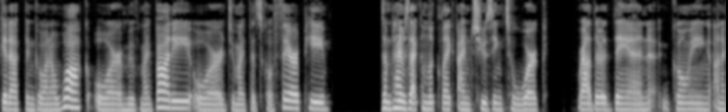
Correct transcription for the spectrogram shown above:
get up and go on a walk or move my body or do my physical therapy. Sometimes that can look like I'm choosing to work rather than going on a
